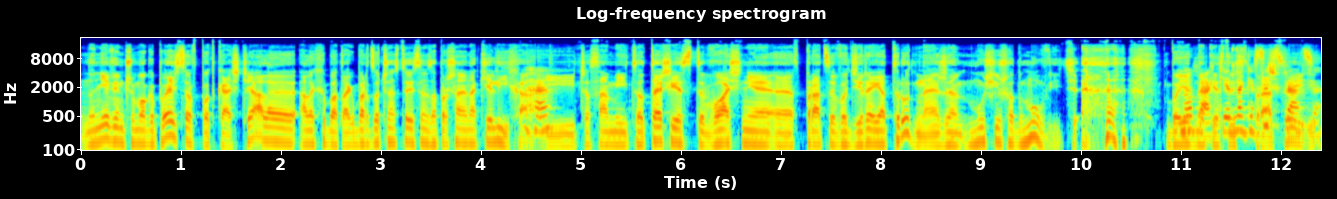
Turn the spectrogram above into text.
No nie wiem, czy mogę powiedzieć to w podcaście, ale, ale chyba tak. Bardzo często jestem zapraszany na kielicha Aha. i czasami to też jest właśnie e, w pracy wodzireja trudne, że musisz odmówić, bo No jednak tak, jesteś jednak w jesteś w pracy.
